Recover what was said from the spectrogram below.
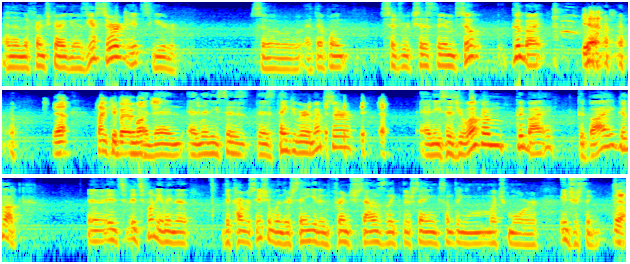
and then the French guy goes, "Yes, sir, it's here." So at that point, Cedric says to him, "So goodbye." yeah, yeah. Thank you very much. And then and then he says, "There's thank you very much, sir." and he says, "You're welcome. Goodbye. Goodbye. Good luck." It's it's funny. I mean the the conversation when they're saying it in French sounds like they're saying something much more interesting, yeah,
